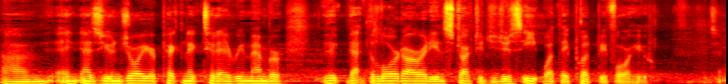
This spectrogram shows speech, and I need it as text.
Um, and as you enjoy your picnic today, remember that the Lord already instructed you just eat what they put before you. So,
